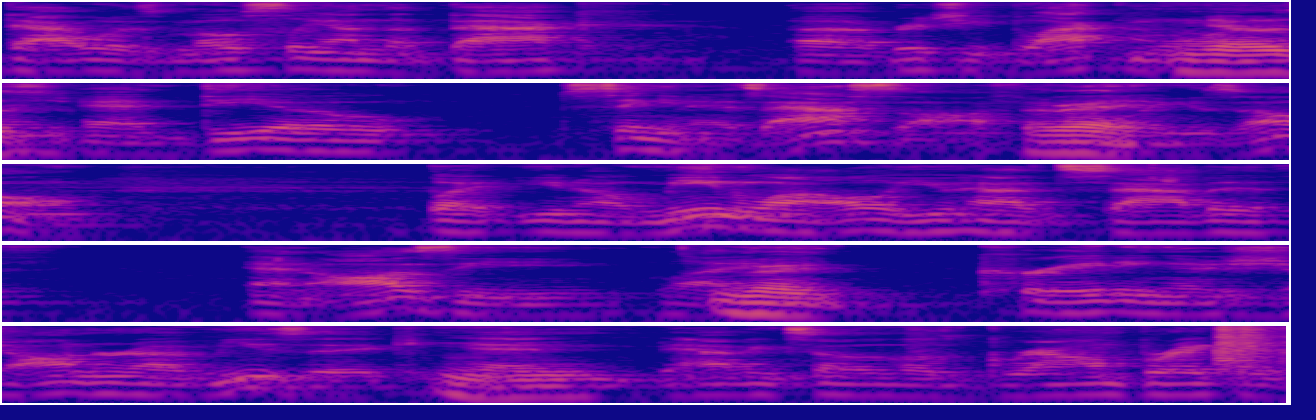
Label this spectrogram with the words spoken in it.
that was mostly on the back uh, Ritchie Blackmore Yeah, was- and Dio singing his ass off and Right. holding his own. But you know, meanwhile, you had Sabbath and Ozzy like Right. Mm-hmm. creating a genre of music and having some of the most groundbreaking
